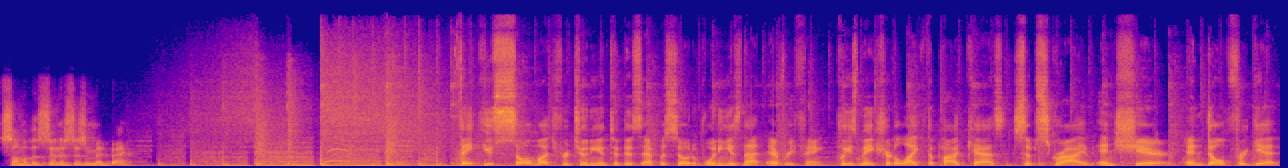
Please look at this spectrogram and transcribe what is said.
some of the cynicism at bay Thank you so much for tuning into this episode of Winning is Not Everything. Please make sure to like the podcast, subscribe, and share. And don't forget,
